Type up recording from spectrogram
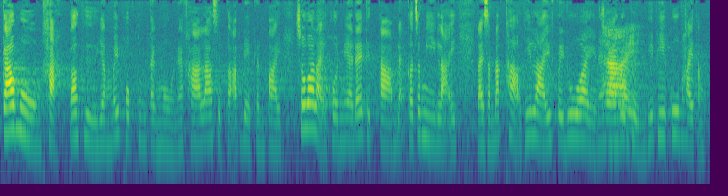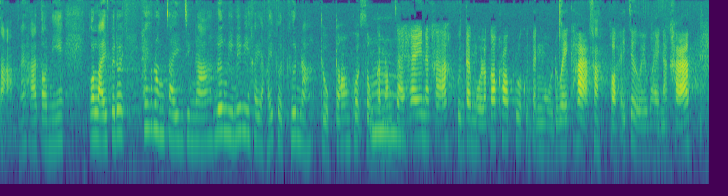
9 โมงค่ะ ก็คือยังไม่พบคุณแตงโมนะคะ ล่าสุดก็อัปเดตกันไป เชื่อว่าหลายคนเนี่ยได้ติดตามแหละก็จะมีหลายหลายสำนักข่าวที่ไลฟ์ไปด้วยนะใช่คะรวมถึงพี่ๆกู้ภัยต่างๆนะคะ ตอนนี้ก็ไลฟ์ไปด้วยให้กำลังใจจริงๆนะ เรื่องนี้ไม่มีใครอยากให้เกิดขึ้นนะ ถูกต้องกดส่งอืมกำลังใจให้นะคะ คุณแตงโมแล้วก็ครอบครัวคุณแตงโมด้วยค่ะค่ะขอให้เจอไวๆนะคะ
